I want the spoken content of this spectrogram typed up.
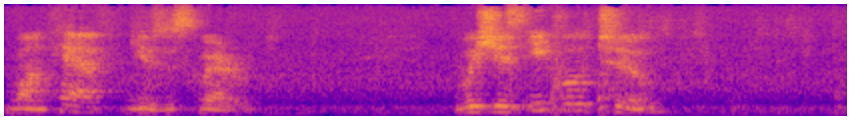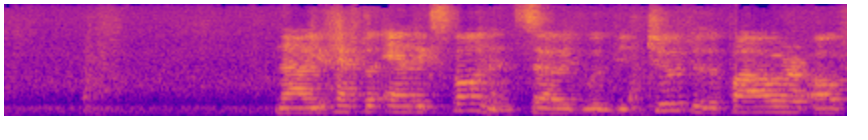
1 half gives you square root, which is equal to, now you have to add exponents, so it would be 2 to the power of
